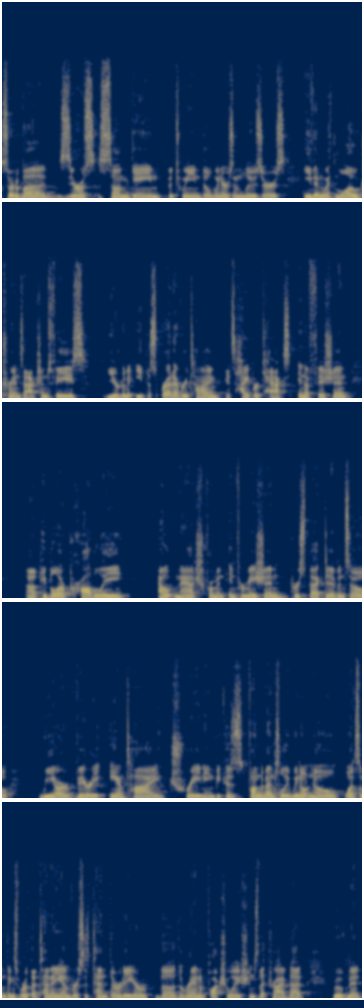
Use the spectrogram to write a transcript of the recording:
sort of a zero sum game between the winners and losers. Even with low transaction fees, you're going to eat the spread every time. It's hyper tax inefficient. Uh, people are probably outmatched from an information perspective. And so we are very anti-trading because fundamentally we don't know what something's worth at 10 a.m. versus 10:30 or the the random fluctuations that drive that movement.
